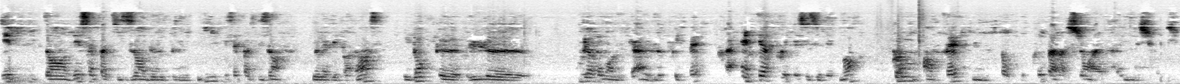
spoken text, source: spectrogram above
des militants, des sympathisants de l'autonomie, des sympathisants de l'indépendance. Et donc, le gouvernement local, le préfet, a interprété ces événements comme en fait une sorte de préparation à, une insurrection.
